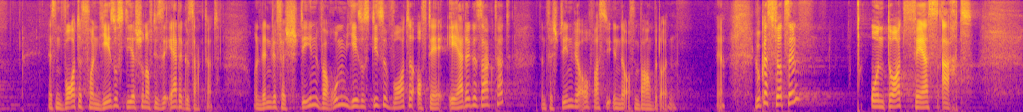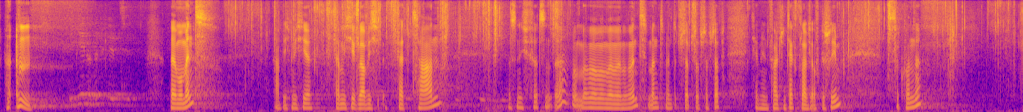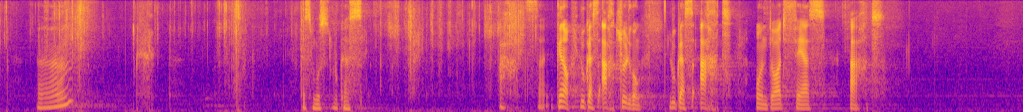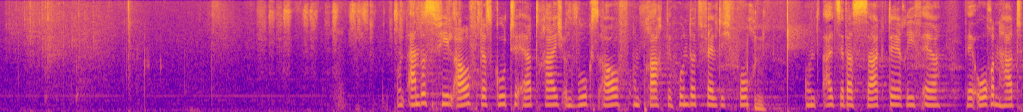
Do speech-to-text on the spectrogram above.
das sind Worte von Jesus, die er schon auf diese Erde gesagt hat. Und wenn wir verstehen, warum Jesus diese Worte auf der Erde gesagt hat, dann verstehen wir auch, was sie in der Offenbarung bedeuten. Ja. Lukas 14 und dort Vers 8. Äh, Moment, habe ich mich hier, habe mich hier, glaube ich, vertan. Das ist nicht 14. Äh? Moment, Moment, Moment, stopp, stopp, stopp, stopp. Ich habe hier einen falschen Text, glaube ich, aufgeschrieben. Sekunde. Ähm, das muss Lukas 8 sein. Genau, Lukas 8, Entschuldigung. Lukas 8 und dort Vers 8. Und anders fiel auf das gute Erdreich und wuchs auf und brachte hundertfältig Frucht. Mhm. Und als er das sagte, rief er, Wer Ohren hat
